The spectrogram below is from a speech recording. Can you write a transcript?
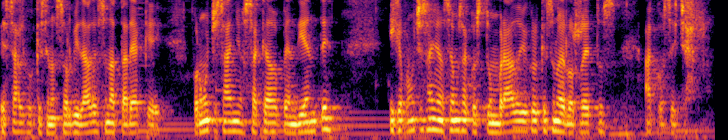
Es algo que se nos ha olvidado. Es una tarea que por muchos años ha quedado pendiente y que por muchos años nos hemos acostumbrado. Yo creo que es uno de los retos a cosechar.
